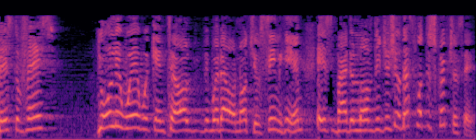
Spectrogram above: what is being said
face to face. The only way we can tell whether or not you've seen him is by the love that you show. That's what the scripture says.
